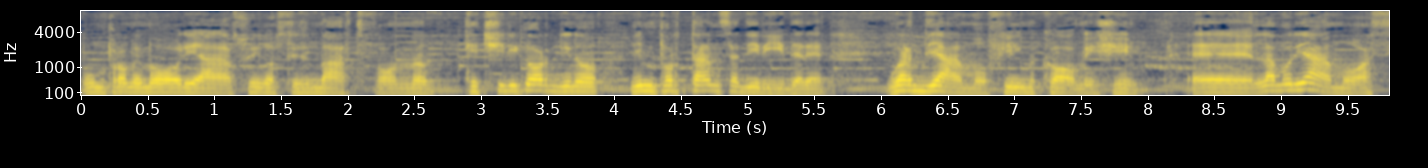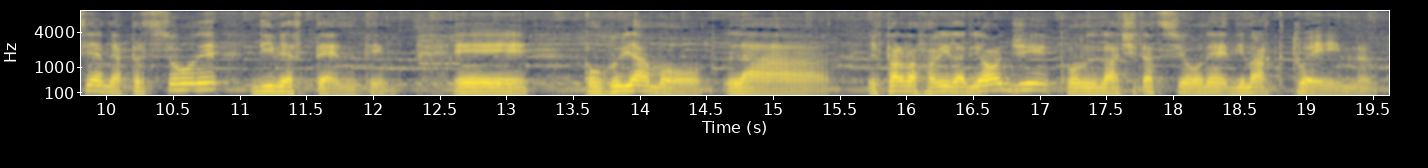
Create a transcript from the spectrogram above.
un promemoria sui nostri smartphone che ci ricordino l'importanza di ridere. Guardiamo film comici, eh, lavoriamo assieme a persone divertenti e concludiamo la, il Parva Favilla di oggi con la citazione di Mark Twain.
